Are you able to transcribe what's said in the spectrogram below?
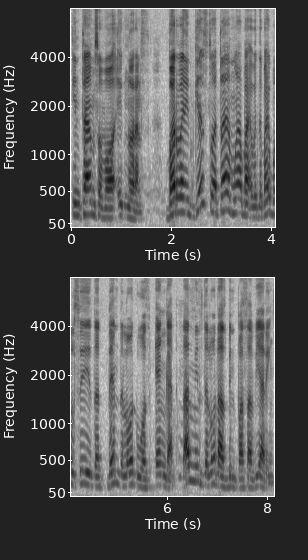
in times of our ignorance. But when it gets to a time where the Bible says that then the Lord was angered, that means the Lord has been persevering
